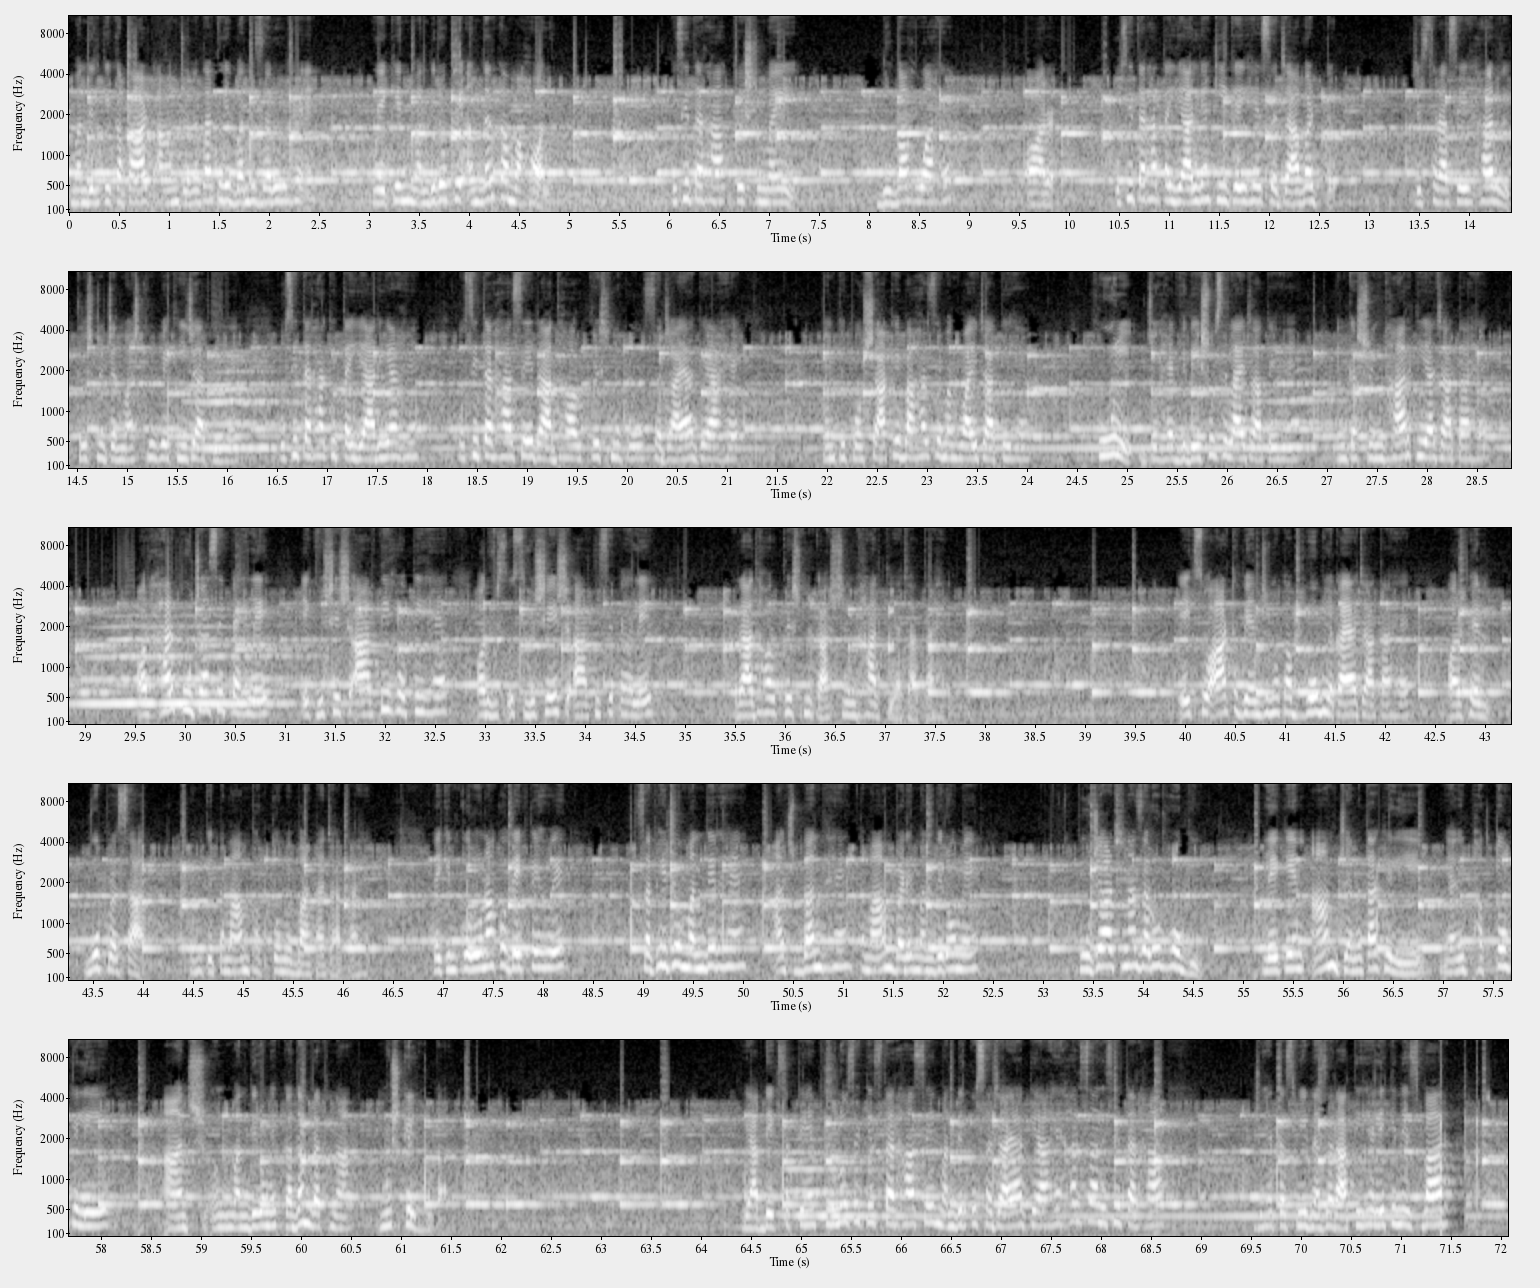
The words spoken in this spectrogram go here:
मंदिर के कपाट आम जनता के लिए बंद ज़रूर हैं, लेकिन मंदिरों के अंदर का माहौल इसी तरह कृष्णमय डूबा हुआ है और उसी तरह तैयारियाँ की गई है, सजावट जिस तरह से हर कृष्ण जन्माष्टमी पे की जाती है, उसी तरह की तैयारियाँ हैं, उसी तरह से राधा और कृष्ण को सजाया गया है। उनकी पोशाकें बाहर से मंगवाई जाती है। फूल जो है विदेशों से लाए जाते हैं, इनका श्रृंगार किया जाता है। और हर पूजा से पहले एक विशेष आरती होती है और उस विशेष आरती से पहले राधा और कृष्ण का श्रृंगार किया जाता है। 108 व्यंजनों का भोग लगाया जाता है और फिर वो प्रसाद उनके तमाम भक्तों में बांटा जाता है। लेकिन कोरोना को देखते हुए सभी जो मंदिर हैं, आज बंद हैं, तमाम बड़े मंदिरों में पूजा अर्चना ज़रूर होगी। लेकिन आम जनता के लिए, यानी भक्तों के लिए, आज उन मंदिरों में कदम रखना मुश्किल होगा। ये आप देख सकते हैं, फूलों से किस तरह से मंदिर को सजाया गया है। हर साल इसी तरह जो है तस्वीर नज़र आती है, लेकिन इस बार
